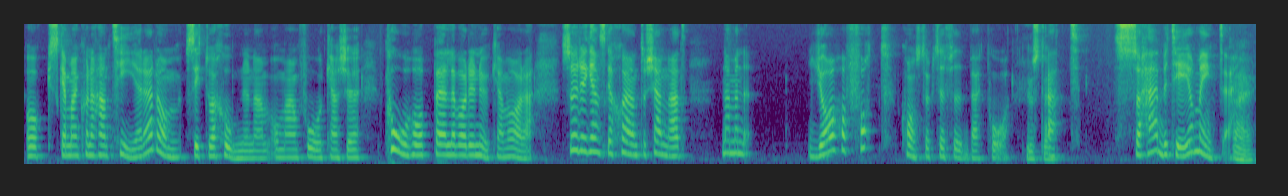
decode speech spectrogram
och ska man kunna hantera de situationerna och man får kanske påhopp eller vad det nu kan vara så är det ganska skönt att känna att nej men, jag har fått konstruktiv feedback på att så här beter jag mig inte. Nej.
